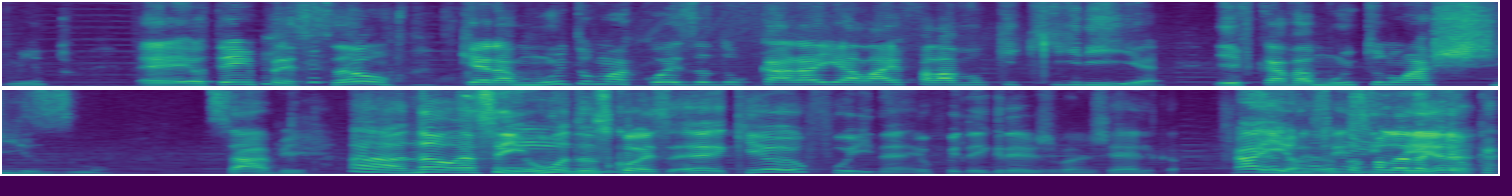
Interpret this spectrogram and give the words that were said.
minto. É, eu tenho a impressão que era muito uma coisa do cara ia lá e falava o que queria. E ficava muito no achismo, sabe? Ah, não, assim, Sim. uma das coisas é que eu, eu fui, né? Eu fui da igreja evangélica. Aí, ó, eu tô falando aqui, inteira? eu, ca-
